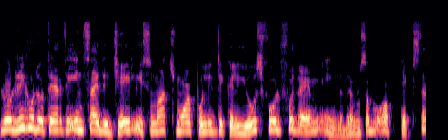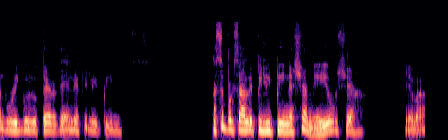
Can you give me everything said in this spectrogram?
Rodrigo Duterte inside the jail is much more politically useful for them in terms of optics than Rodrigo Duterte in the Philippines. Kasi pag sa Pilipinas siya, mayor siya. Di ba?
